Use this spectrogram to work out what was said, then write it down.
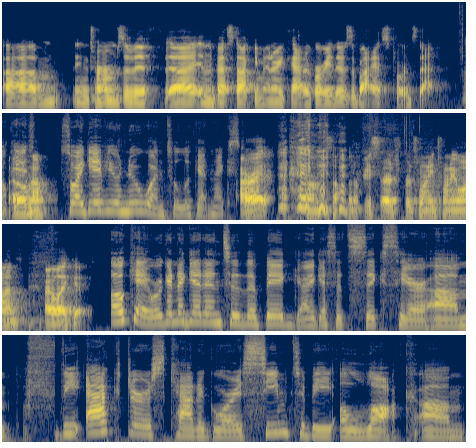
Um, in terms of if uh, in the best documentary category, there's a bias towards that. Okay, I don't know. So I gave you a new one to look at next. All right, something to research for 2021. I like it. Okay, we're gonna get into the big. I guess it's six here. Um, the actors category seem to be a lock. Um,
